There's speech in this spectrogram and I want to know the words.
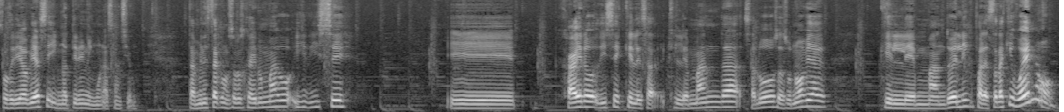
podría obviarse y no tiene ninguna sanción. También está con nosotros Jairo Mago y dice, eh, Jairo dice que, que le manda saludos a su novia, que le mandó el link para estar aquí. Bueno,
